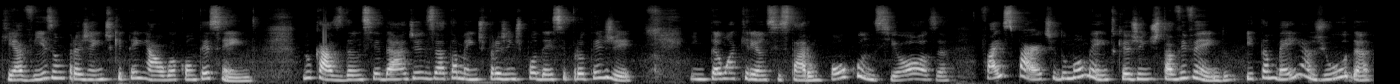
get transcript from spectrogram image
que avisam para gente que tem algo acontecendo. No caso da ansiedade, é exatamente para a gente poder se proteger. Então, a criança estar um pouco ansiosa faz parte do momento que a gente está vivendo e também ajuda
